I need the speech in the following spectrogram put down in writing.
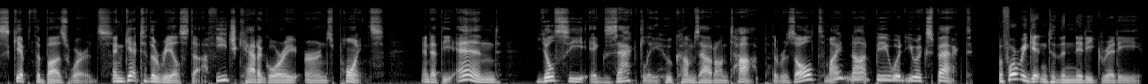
skip the buzzwords and get to the real stuff. Each category earns points, and at the end, you'll see exactly who comes out on top. The result might not be what you expect. Before we get into the nitty gritty,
